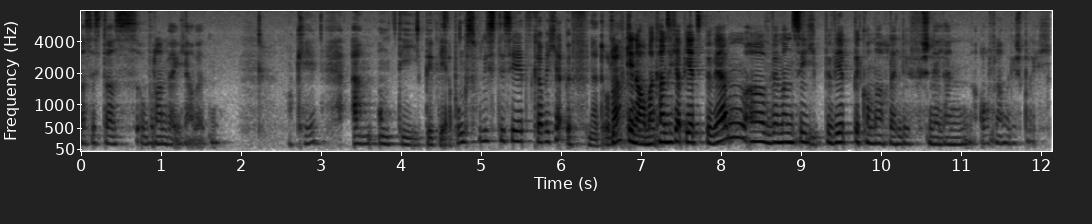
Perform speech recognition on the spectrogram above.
das ist das, woran wir eigentlich arbeiten. Okay. Ähm, und die Bewerbungsfrist ist ja jetzt, glaube ich, eröffnet, oder? Genau, man kann sich ab jetzt bewerben. Äh, wenn man sich bewirbt, bekommt man relativ schnell ein Aufnahmegespräch.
